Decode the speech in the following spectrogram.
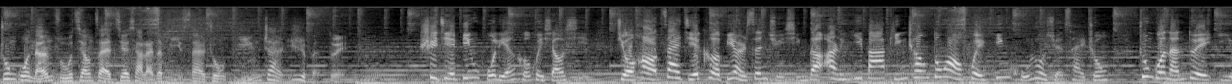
中国男足将在接下来的比赛中迎战日本队。世界冰壶联合会消息，九号在捷克比尔森举行的二零一八平昌冬奥会冰壶落选赛中，中国男队以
